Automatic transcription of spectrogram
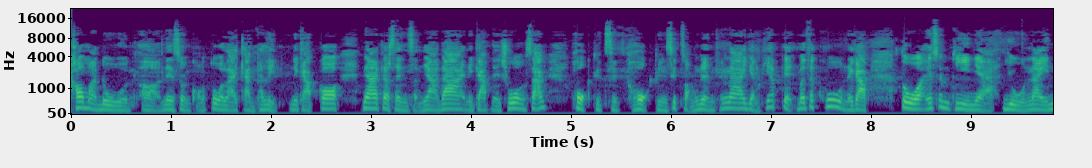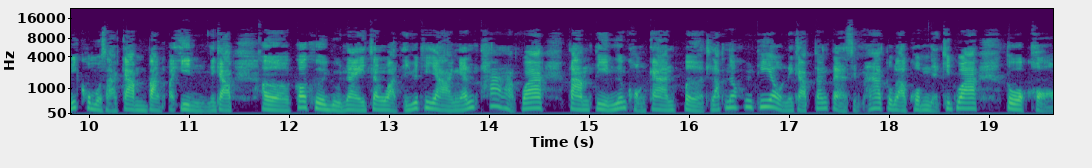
เข้ามาดูเอ่อในส่วนของตัวรายการผลิตนะครับก็น่าจะเซ็นสัญญาได้นะครับในช่วงสัก6ถึง6ถึง12 เดือนข้างหน้าอย่างที่อัปเดตเมื่อสักครู่นะครับตัว SMT เนี่ยอยู่ในนิคมอุตสาหกรรมบางปะอินนะครับเอ่อก็คืออยู่ในจังหวัดอยุธยางั้นถ้าหากว่าตามธีมเรื่องของการเปิดรับนักท่องเที่ยวนะครับตั้งแต่ 15 ตุลาคมเนี่ยคิดว่าตัวของ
